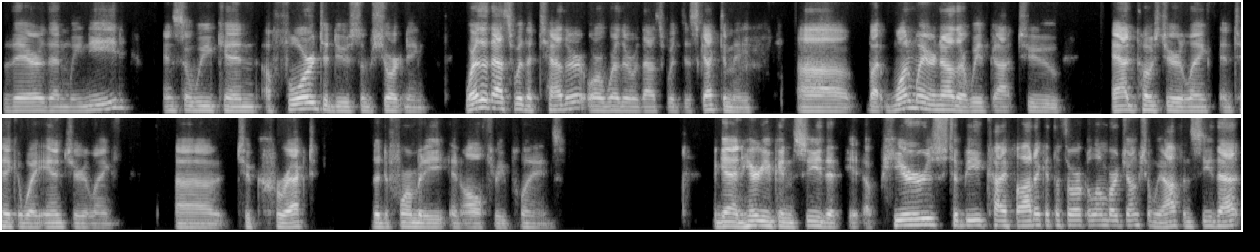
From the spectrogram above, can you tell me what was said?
there than we need. And so we can afford to do some shortening, whether that's with a tether or whether that's with discectomy. Uh, but one way or another, we've got to add posterior length and take away anterior length uh, to correct the deformity in all three planes. Again, here you can see that it appears to be kyphotic at the thoracolumbar junction. We often see that,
